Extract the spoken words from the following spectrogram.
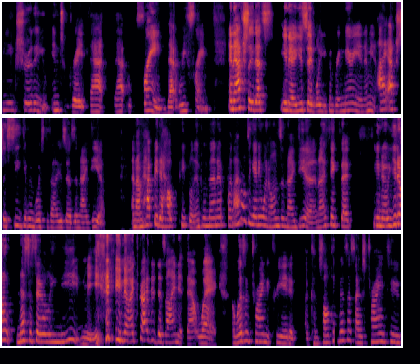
being sure that you integrate that that frame, that reframe. And actually, that's you know, you said, well, you can bring Marion. I mean, I actually see giving voice to values as an idea, and I'm happy to help people implement it. But I don't think anyone owns an idea, and I think that you know, you don't necessarily need me. you know, I tried to design it that way. I wasn't trying to create a, a, consulting business. I was trying to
